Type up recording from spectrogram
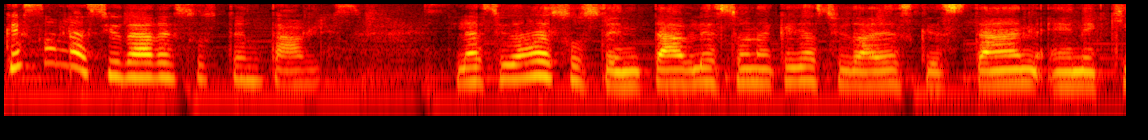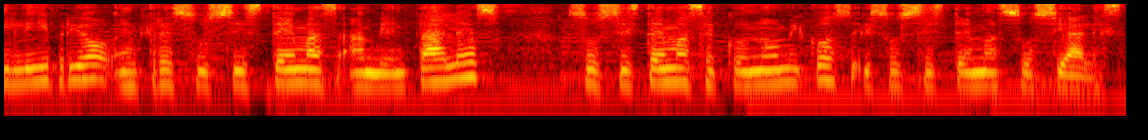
¿Qué son las ciudades sustentables? Las ciudades sustentables son aquellas ciudades que están en equilibrio entre sus sistemas ambientales, sus sistemas económicos y sus sistemas sociales.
